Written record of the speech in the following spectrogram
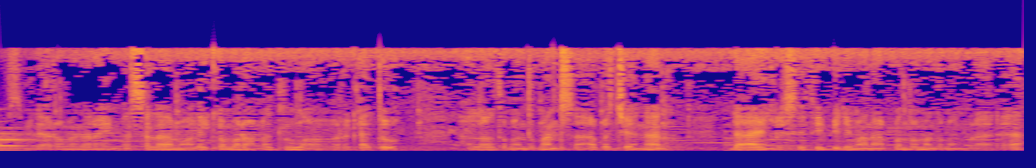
Bismillahirrahmanirrahim Assalamualaikum warahmatullahi wabarakatuh Halo teman-teman, sahabat channel Daeng Rizky TV di mana pun teman-teman berada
